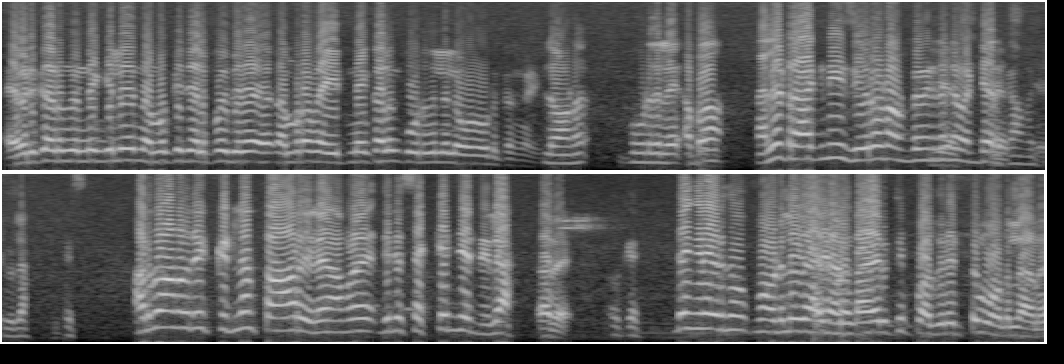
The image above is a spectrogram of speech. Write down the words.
അവർക്കാണെന്നുണ്ടെങ്കിൽ നമുക്ക് ചിലപ്പോൾ ഇതിന് നമ്മുടെ റേറ്റിനേക്കാളും കൂടുതൽ ലോൺ കൊടുക്കാൻ കഴിയും. ലോൺ കൂടുതൽ അപ്പൊ നല്ല ട്രാക്കിന് സീറോ ഡൗൺ പേയ്മെന്റ് തന്നെ വണ്ടി ഇറക്കാൻ പറ്റൂല. അടുത്താണ് ഒരു കിഡ്ലൻ താറ് അല്ലേ? നമ്മുടെ ഇതിന്റെ സെക്കൻഡ് ജെൻ അല്ലേ അതെ. ഓക്കെ ഇതെങ്ങനെയായിരുന്നു മോഡൽ രണ്ടായിരത്തി പതിനെട്ട് മോഡലാണ്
